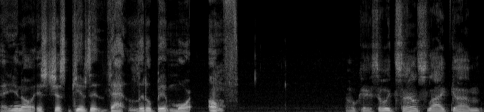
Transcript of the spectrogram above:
And, you know, it just gives it that little bit more umph. Okay. So it sounds like um,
